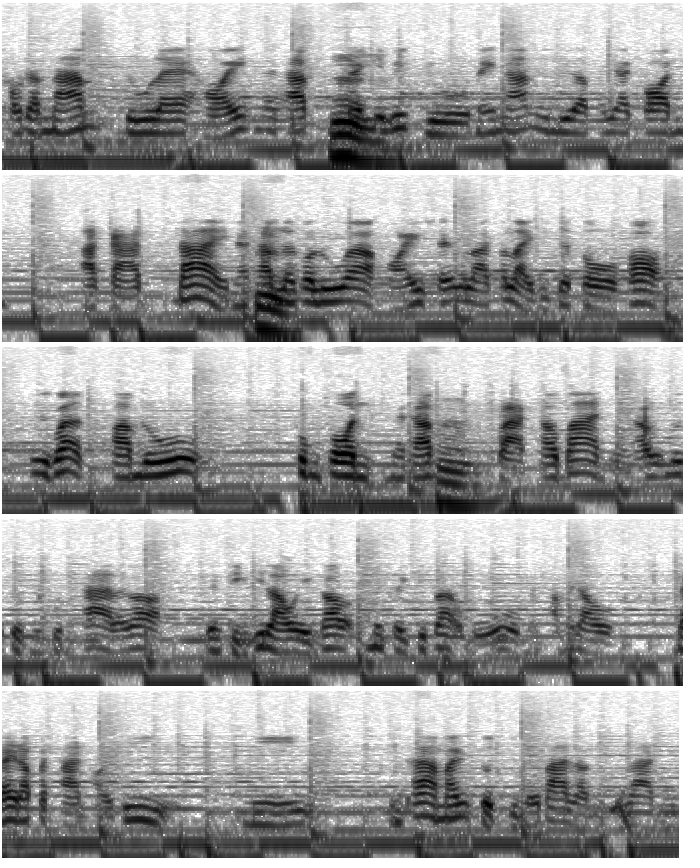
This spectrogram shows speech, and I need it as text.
เขาดำน้ำดูแลหอยนะครับอืมใช้ชีวิตอยู่ในน้ำในเรือพยากรณ์ อากาศได้นะครับอืมแล้วก็รู้ว่าหอยใช้เวลาเท่าไหร่ถึงจะโตก็รู้สึกว่าความรู้ชุมชนนะครับอืมฝากชาวบ้านของเขารู้สึกมีคุณค่า แล้วก็เป็นสิ่งที่เราเองก็ไม่เคยคิดว่าโอ้โหมันทำให้เราได้รับประทานหอยที่มีคุณค่ามากที่สุดอยู่ในบ้านเราในสุราษฎร์นี้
